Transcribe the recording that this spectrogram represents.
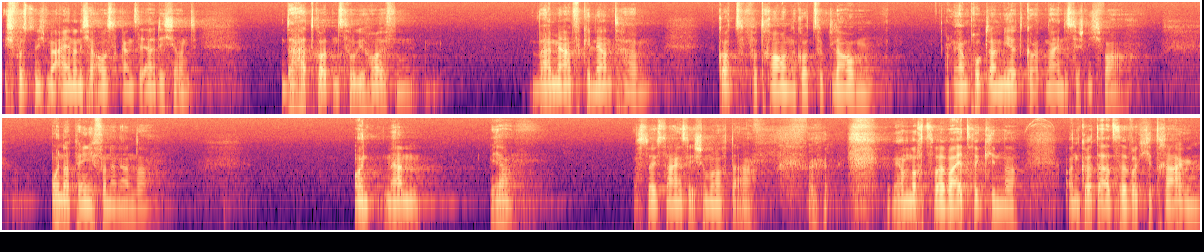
ich wusste nicht mehr einer nicht aus, ganz ehrlich. Und da hat Gott uns so geholfen, weil wir einfach gelernt haben, Gott zu vertrauen, Gott zu glauben. Wir haben proklamiert, Gott, nein, das ist nicht wahr. Unabhängig voneinander. Und wir haben, ja, was soll ich sagen, sie ist immer noch da. Wir haben noch zwei weitere Kinder. Und Gott hat es da wirklich getragen.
